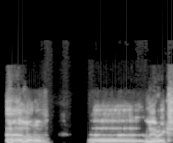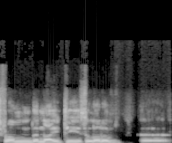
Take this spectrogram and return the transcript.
a lot of uh, lyrics from the '90s, a lot of uh,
